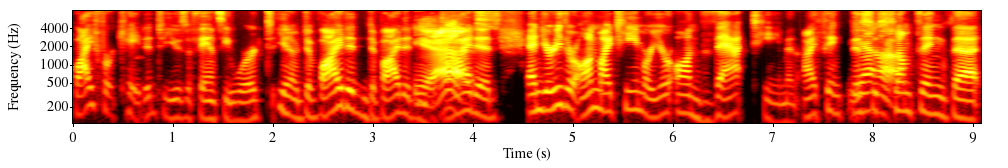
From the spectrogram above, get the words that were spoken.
bifurcated to use a fancy word t- you know divided and divided and divided and you're either on my team or you're on that team and i think this is something that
